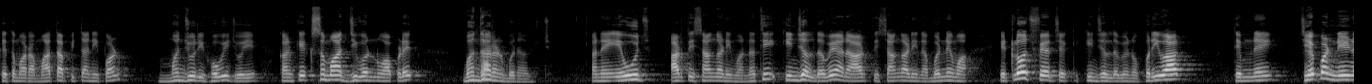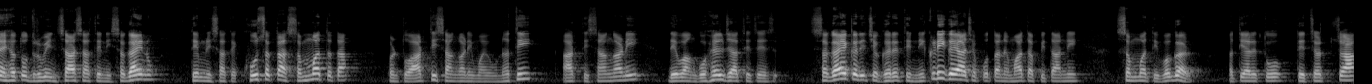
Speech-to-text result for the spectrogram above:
કે તમારા માતા પિતાની પણ મંજૂરી હોવી જોઈએ, કારણ કે એક સમાજ જીવનનું આપણે એક બંધારણ બનાવ્યું છે. અને એવું જ આરતી સાંગાણીમાં નથી, કિંજલ દવે અને આરતી સાંગાણીના બંનેમાં એટલો જ ફેર છે કે કિંજલ દવેનો પરિવાર, તેમને જે પણ નિર્ણય હતો ધ્રુવીન શાહ સાથેની સગાઈનો, તેમની સાથે ખુશ હતા, સંમત હતા પણ તો આરતી સાંગાણીમાં એવું નથી. આરતી સાંગાણી દેવાંગ ગોહેલ જાતે તે સગાઈ કરી છે, ઘરેથી નીકળી ગયા છે પોતાના માતા પિતાની સંમતિ વગર. અત્યારે તો તે ચર્ચા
